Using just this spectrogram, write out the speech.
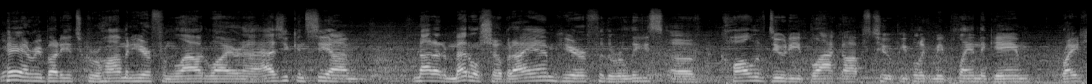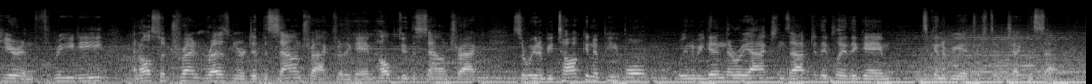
Hey everybody, it's Gruhamed here from Loudwire. Now, as you can see, I'm not at a metal show, but I am here for the release of Call of Duty Black Ops 2. People are going to be playing the game right here in 3D, and also Trent Reznor did the soundtrack for the game, helped do the soundtrack. So we're going to be talking to people, we're going to be getting their reactions after they play the game. It's going to be interesting. Check this out.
